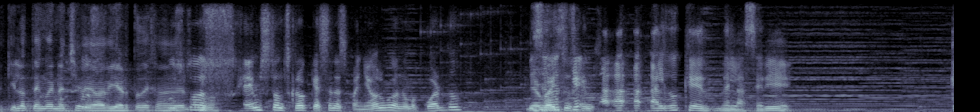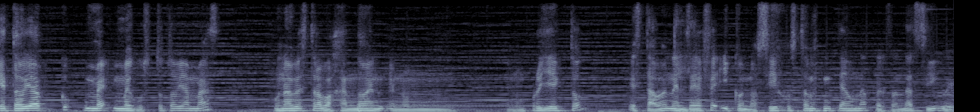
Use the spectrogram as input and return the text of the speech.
Aquí lo tengo en HBO abierto, déjame ver. cómo. Justos Gemstones, creo que es en español, güey, no me acuerdo. ¿Y The sabes. A- a- a- algo que de la serie que todavía me, me gustó todavía más, una vez trabajando en, en un, en un proyecto, estaba en el DF y conocí justamente a una persona así, güey.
